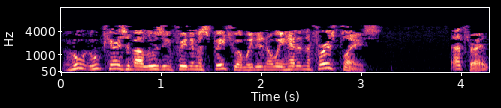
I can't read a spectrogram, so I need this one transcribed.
Who, who cares about losing freedom of speech when we didn't know we had it in the first place? That's right.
